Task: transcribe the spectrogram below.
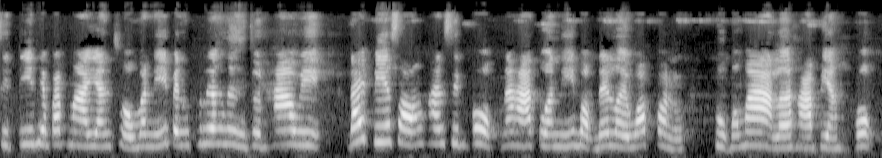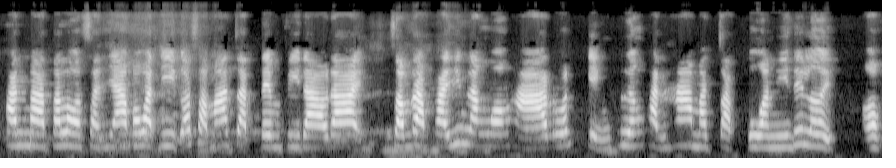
City ที่แป๊บมายันโฉมวันนี้เป็นเครื่อง 1.5V ได้ปี 2016 นะคะ ตัวนี้บอกได้เลยว่าผ่อน ถูกมากๆเลยค่ะเพียง 6,000 บาทตลอดสัญญาประวัติดีก็สามารถจัดเต็มฟรีดาวได้สำหรับใครที่กำลังมองหารถเก่งเครื่องพันห้ามาจัดตัวนี้ได้เลย ออก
